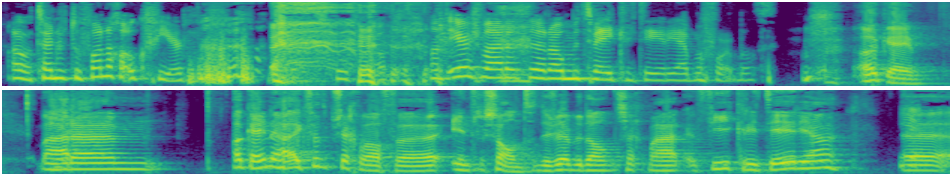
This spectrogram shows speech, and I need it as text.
oh, het zijn er toevallig ook vier. Want eerst waren het de Rome 2 criteria bijvoorbeeld. Oké, maar um, oké, nou ik vind het op zich wel uh, interessant. Dus we hebben dan zeg maar vier criteria. Uh,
